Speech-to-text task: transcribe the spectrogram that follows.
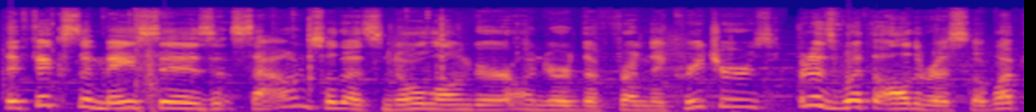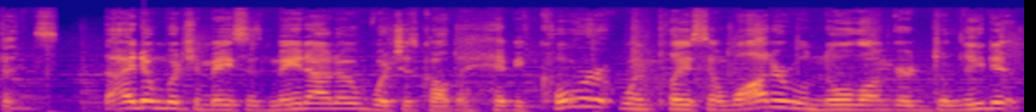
They fixed the mace's sound so that's no longer under the friendly creatures, but is with all the rest of the weapons. The item which a mace is made out of, which is called a heavy core, when placed in water will no longer delete it,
